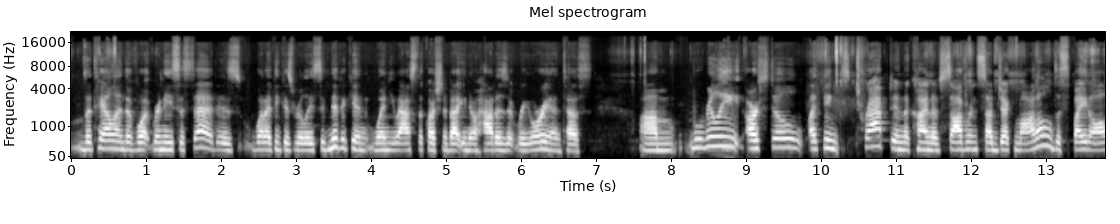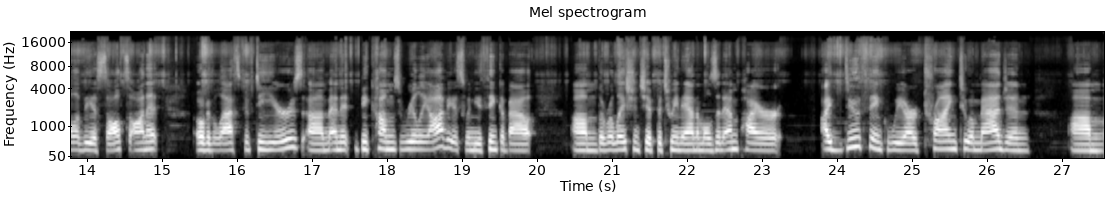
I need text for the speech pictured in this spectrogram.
the tail end of what Renisa said is what I think is really significant when you ask the question about, you know, how does it reorient us? Um, we really are still, I think, trapped in the kind of sovereign subject model, despite all of the assaults on it over the last 50 years. Um, and it becomes really obvious when you think about um, the relationship between animals and empire. I do think we are trying to imagine um,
